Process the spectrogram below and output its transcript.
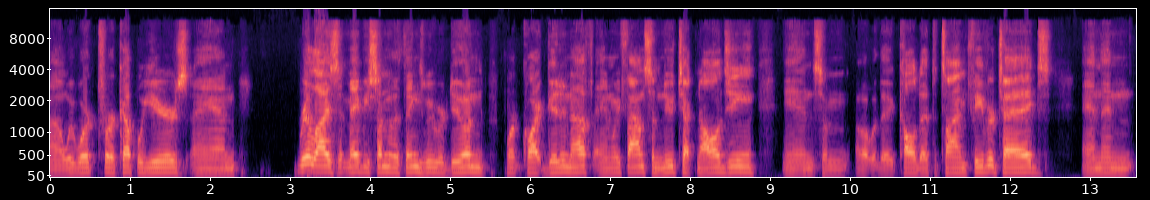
uh, we worked for a couple years and realized that maybe some of the things we were doing weren't quite good enough and we found some new technology and some uh, what they called at the time fever tags. And then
